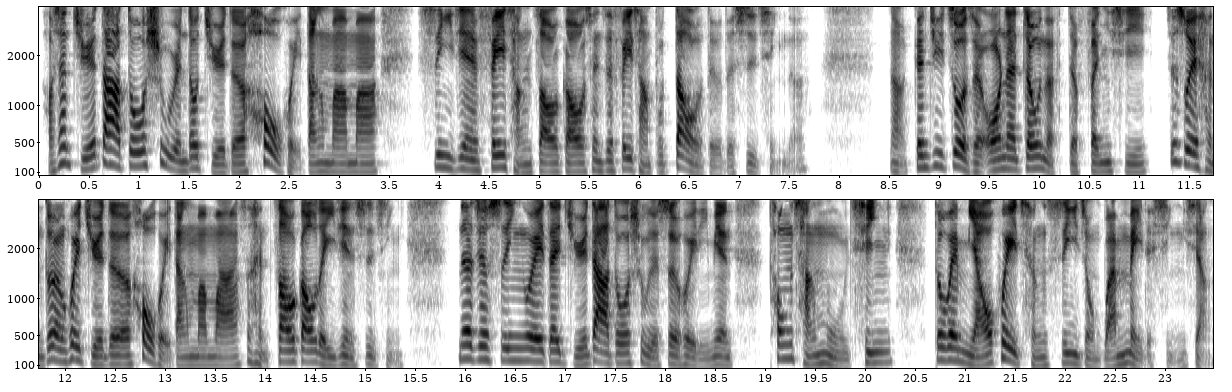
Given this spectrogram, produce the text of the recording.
好像绝大多数人都觉得后悔当妈妈是一件非常糟糕，甚至非常不道德的事情呢？那根据作者 Orna Donath 的分析，之所以很多人会觉得后悔当妈妈是很糟糕的一件事情，那就是因为在绝大多数的社会里面，通常母亲都被描绘成是一种完美的形象。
